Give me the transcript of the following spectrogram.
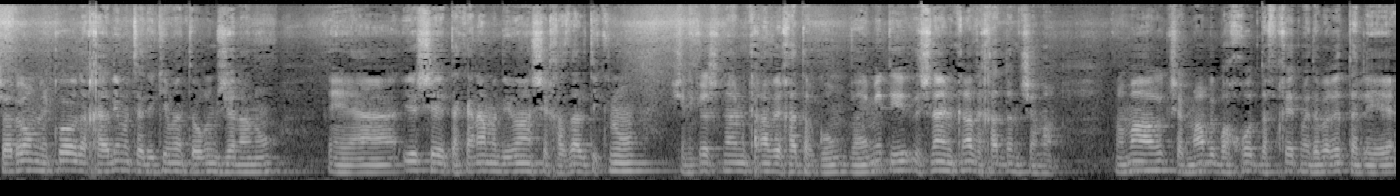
שלום לכל החיילים הצדיקים והטהורים שלנו. אה, יש אה, תקנה מדהימה שחז"ל תיקנו, שנקרא שניים מקרא ואחד תרגום, והאמת היא, זה שניים מקרא ואחד הנשמה. כלומר, כשהגמרא בברכות דף ח' מדברת על אה,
